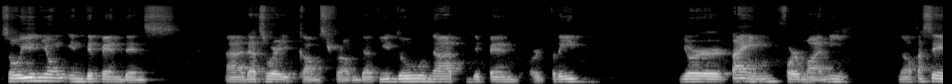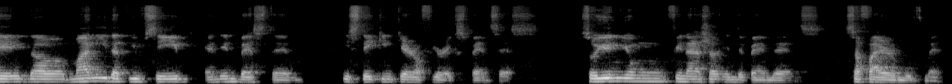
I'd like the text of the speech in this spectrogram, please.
So yun yung independence uh, that's where it comes from that you do not depend or trade your time for money no? Kasi the money that you've saved and invested is taking care of your expenses. So yun yung financial independence sa fire movement.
